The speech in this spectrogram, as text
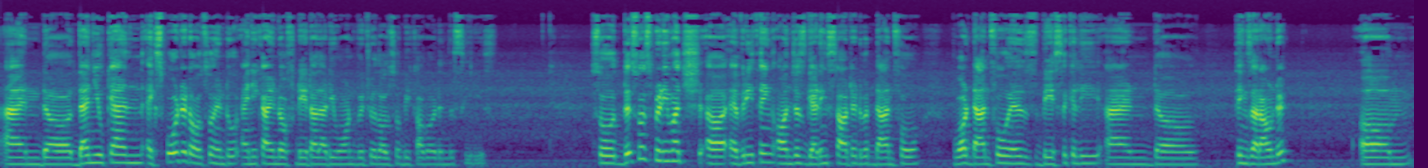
And uh, then you can export it also into any kind of data that you want, which will also be covered in the series. So this was pretty much uh, everything on just getting started with Danfo, what Danfo is basically, and uh, things around it. Um,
